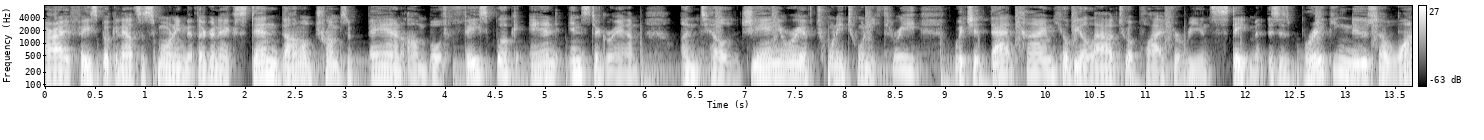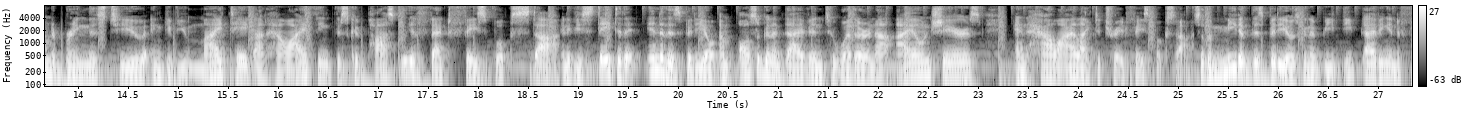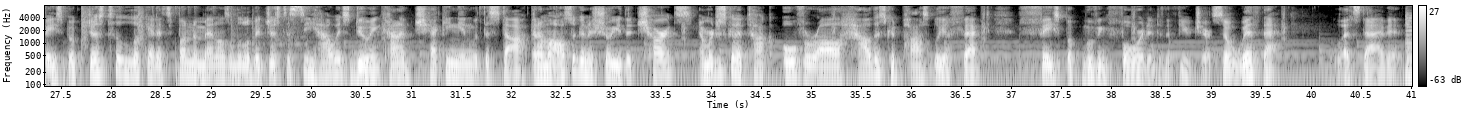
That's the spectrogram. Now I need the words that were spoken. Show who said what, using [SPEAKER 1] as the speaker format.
[SPEAKER 1] All right, Facebook announced this morning that they're going to extend Donald Trump's ban on both Facebook and Instagram until January of 2023, which at that time he'll be allowed to apply for reinstatement. This is breaking news, so I wanted to bring this to you and give you my take on how I think this could possibly affect Facebook stock. And if you stay to the end of this video, I'm also going to dive into whether or not I own shares and how I like to trade Facebook stock. So the meat of this video is going to be deep diving into Facebook just to look at its fundamentals a little bit, just to see how it's doing, kind of checking in with the stock. And I'm also to show you the charts and we're just going to talk overall how this could possibly affect Facebook moving forward into the future. So with that, let's dive in.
